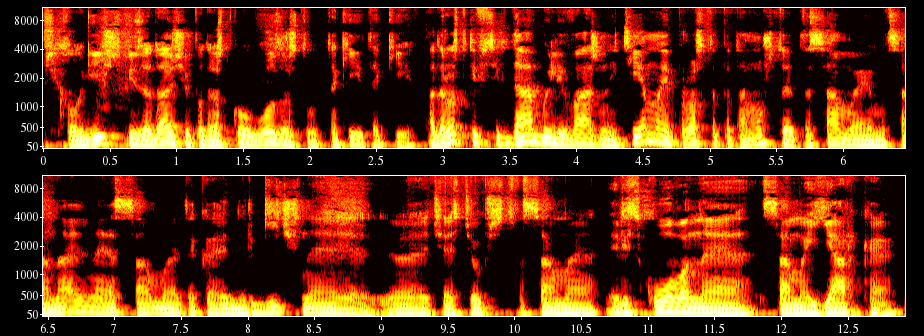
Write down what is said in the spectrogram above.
психологические задачи подросткового возраста, вот такие-такие. Подростки всегда были важной темой, просто потому что это самая эмоциональная, самая такая энергичная э, часть общества, самая рискованная, самая яркая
